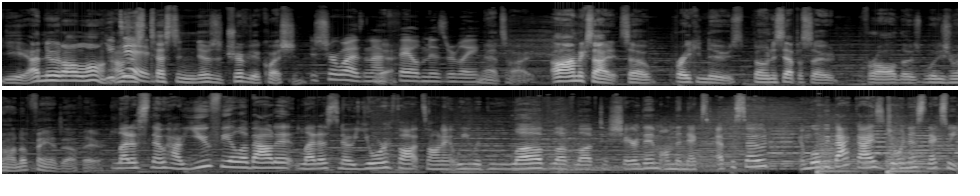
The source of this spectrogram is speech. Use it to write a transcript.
yeah, I knew it all along. You I was did. just testing. It was a trivia question. It sure was, and I failed miserably. That's all right. Oh, I'm excited. So breaking news, bonus episode for all those Woody's Roundup fans out there. Let us know how you feel about it. Let us know your thoughts on it. We would love, love, love to share them on the next episode. And we'll be back, guys. Join us next week.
